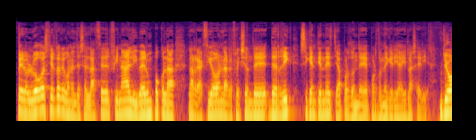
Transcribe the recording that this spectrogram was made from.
pero luego es cierto que con el desenlace del final y ver un poco la, la reacción, la reflexión de, de Rick, sí que entiendes ya por dónde, por dónde quería ir la serie. Yo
